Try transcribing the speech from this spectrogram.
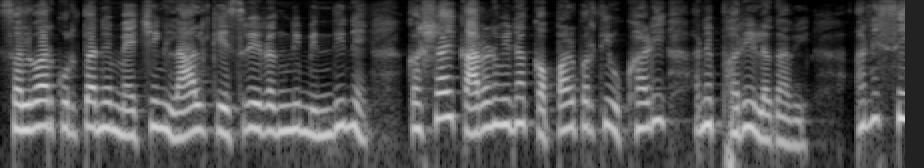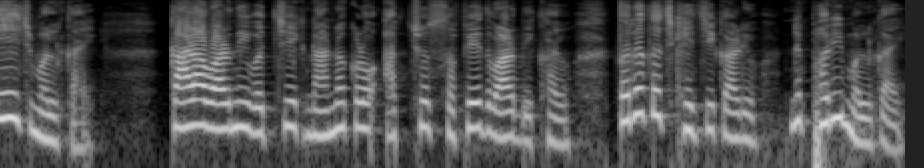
સલવાર કુર્તાને મેચિંગ લાલ કેસરી રંગની બિંદીને કશાય કારણ વિના કપાળ પરથી ઉખાડી અને ફરી લગાવી અને સહેજ મલકાઈ. કાળા વાળની વચ્ચે એક નાનકડો આછો સફેદ વાળ દેખાયો. તરત જ ખેંચી કાઢ્યો ને ફરી મલકાઈ.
